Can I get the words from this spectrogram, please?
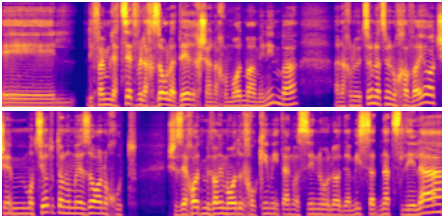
אה, לפעמים לצאת ולחזור לדרך שאנחנו מאוד מאמינים בה, אנחנו יוצרים לעצמנו חוויות שהן מוציאות אותנו מאזור הנוחות. שזה יכול להיות מדברים מאוד רחוקים מאיתנו עשינו לא יודע מסדנת צלילה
